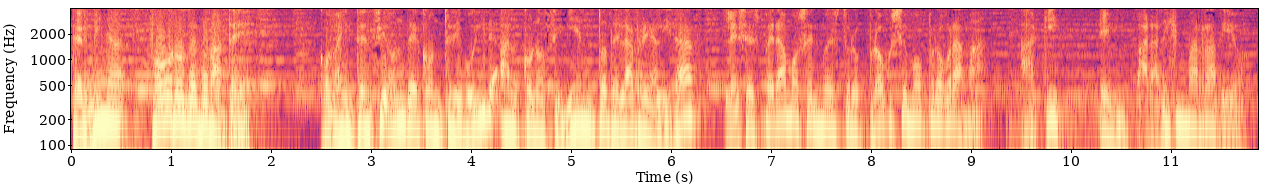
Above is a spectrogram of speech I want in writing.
Termina Foro de Debate. Con la intención de contribuir al conocimiento de la realidad, les esperamos en nuestro próximo programa, aquí en Paradigma Radio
